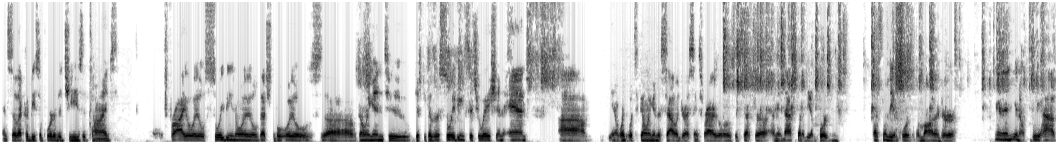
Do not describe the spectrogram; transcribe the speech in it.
and so that could be supportive of cheese at times. Fry oil, soybean oil, vegetable oils uh, going into just because of the soybean situation, and um, you know what, what's going into salad dressings, fry oils, etc. I mean, that's going to be important. That's going to be important to monitor. And then you know we have,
